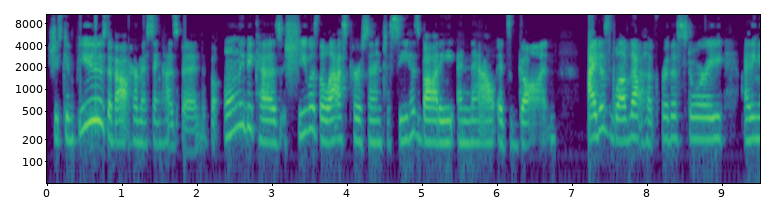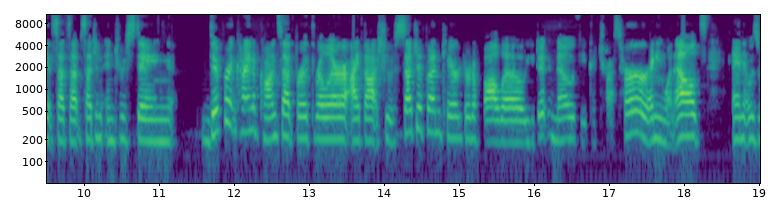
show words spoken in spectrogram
She's confused about her missing husband, but only because she was the last person to see his body and now it's gone. I just love that hook for this story. I think it sets up such an interesting, different kind of concept for a thriller. I thought she was such a fun character to follow. You didn't know if you could trust her or anyone else. And it was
